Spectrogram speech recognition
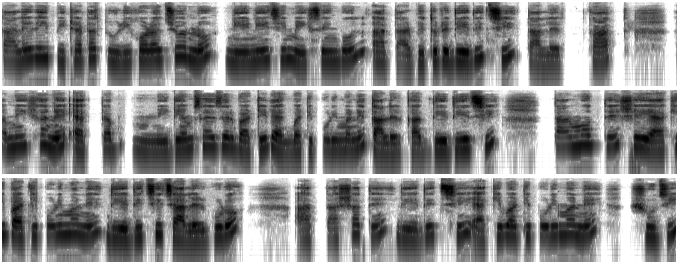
তালের এই পিঠাটা তৈরি করার জন্য নিয়ে নিয়েছি মিক্সিং বোল আর তার ভেতরে দিয়ে দিচ্ছি তালের কাত। আমি এখানে একটা মিডিয়াম সাইজের বাটির এক বাটি পরিমাণে তালের কাত দিয়ে দিয়েছি। তার মধ্যে সেই একই বাটি পরিমাণে দিয়ে দিচ্ছি চালের গুঁড়ো আর তার সাথে দিয়ে দিচ্ছি একই বাটি পরিমাণে সুজি।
